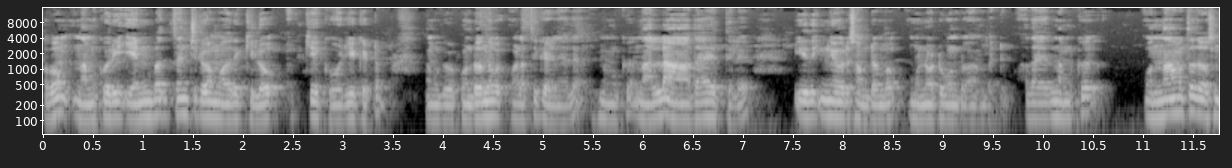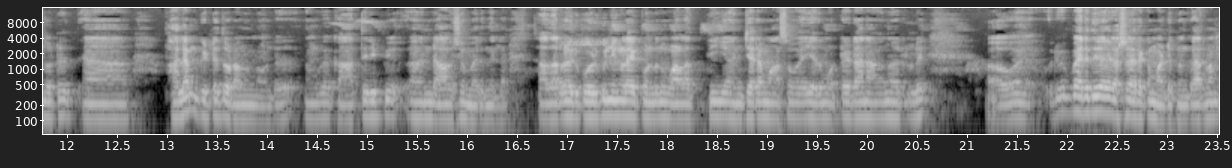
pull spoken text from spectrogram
അപ്പം നമുക്കൊരു എൺപത്തഞ്ച് രൂപ മുതൽ കിലോയ്ക്ക് കോഴിയെ കിട്ടും. നമുക്ക് കൊണ്ടുവന്ന് വളർത്തി കഴിഞ്ഞാൽ നമുക്ക് നല്ല ആദായത്തിൽ ഇത് ഇങ്ങനെ ഒരു സംരംഭം മുന്നോട്ട് കൊണ്ടുപോകാൻ പറ്റും. അതായത് നമുക്ക് ഒന്നാമത്തെ ദിവസം തൊട്ട് ഫലം കിട്ടി തുടങ്ങുന്നതുകൊണ്ട് നമുക്ക് കാത്തിരിപ്പിന്റെ ആവശ്യം വരുന്നില്ല. സാധാരണ ഒരു കോഴിക്കുഞ്ഞുങ്ങളെ കൊണ്ടുവന്ന് വളർത്തി അഞ്ചര മാസമായി അത് മുട്ടയിടാനാകുന്നവരിൽ ഒരു പരിധിവരെ കർഷകരൊക്കെ മടുക്കും. കാരണം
